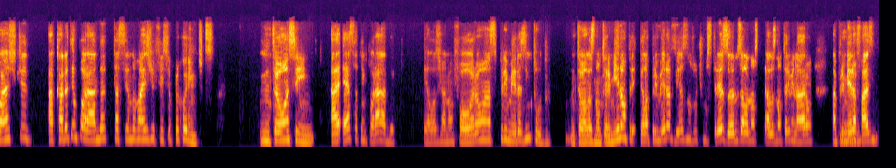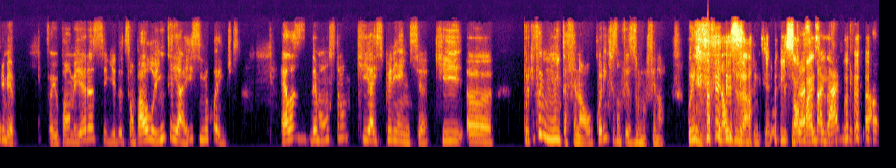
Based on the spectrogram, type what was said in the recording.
acho que a cada temporada está sendo mais difícil para o Corinthians. Então, assim, a, essa temporada elas já não foram as primeiras em tudo. Então, elas não terminam, pela primeira vez nos últimos três anos, elas não, elas não terminaram a primeira uhum. fase em primeiro. Foi o Palmeiras, seguido de São Paulo, Inter e aí sim o Corinthians. Elas demonstram que a experiência, que uh, porque foi muita final. O Corinthians não fez uma final. O Corinthians faz final o tempo inteiro. Ele só então, faz essa bagagem final. de final.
